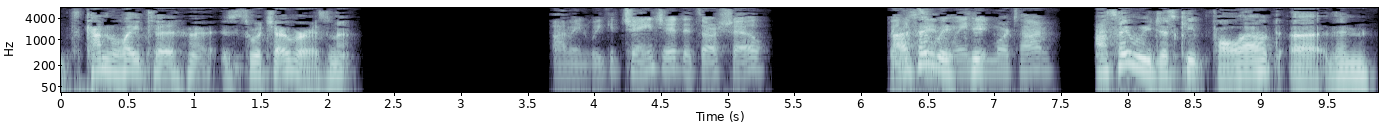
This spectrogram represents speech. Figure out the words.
it's kind of late to switch over, isn't it? I mean, we could change it. It's our show. We I think say we we keep- need more time. I say we just keep Fallout, uh, then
